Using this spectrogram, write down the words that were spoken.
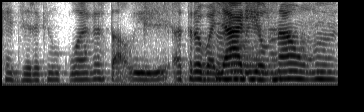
quer dizer, aquele colega está ali a trabalhar e eu não.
